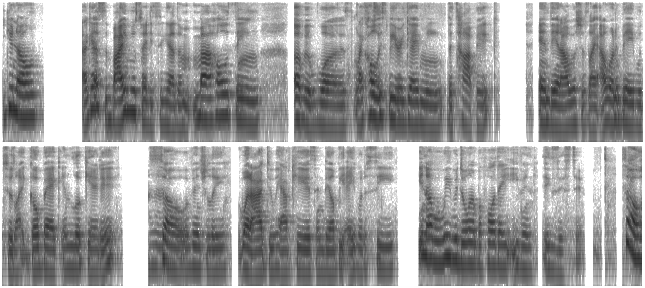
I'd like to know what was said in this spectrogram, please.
you know, I guess Bible study together. My whole thing of it was like Holy Spirit gave me the topic and then I was just like, I want to be able to like go back and look at it. Mm-hmm. So eventually, when I do have kids, and they'll be able to see, you know, what we were doing before they even existed. So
